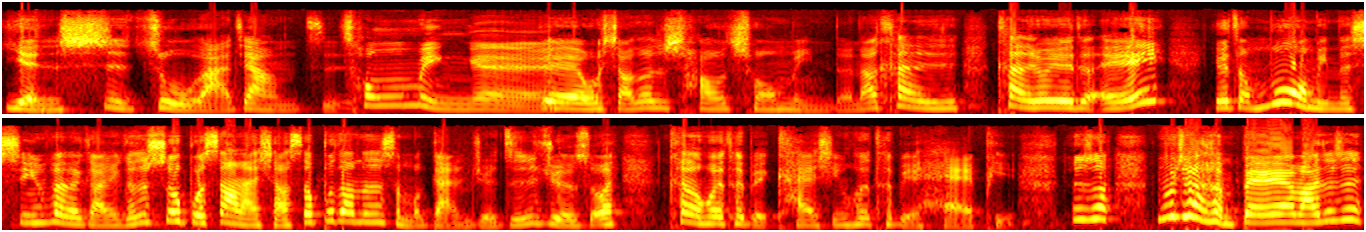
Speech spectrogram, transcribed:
掩饰住啦，这样子。聪明诶，对，我小时候是超聪明的，然后看着看着就有点诶，有种莫名的兴奋的感觉，可是说不上来。小时候不知道那是什么感觉，只是觉得说，哎，看了会特别开心，会特别 happy。就是说，你不觉得很悲哀吗？就是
